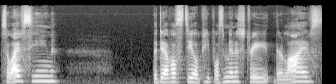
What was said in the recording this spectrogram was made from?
So I've seen the devil steal people's ministry, their lives,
